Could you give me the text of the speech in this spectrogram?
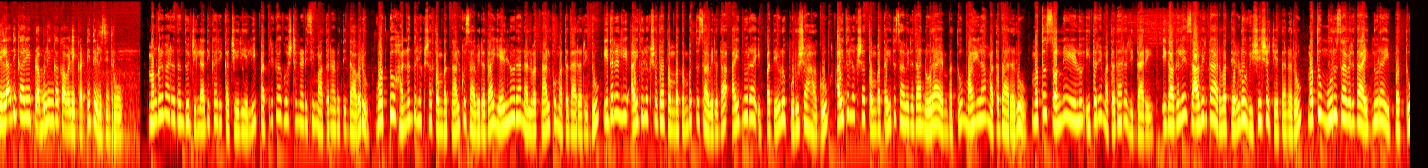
ಜಿಲ್ಲಾಧಿಕಾರಿ ಪ್ರಭುಲಿಂಗ ಕವಳಿಕಟ್ಟಿ ತಿಳಿಸಿದರು. ಮಂಗಳವಾರದಂದು ಜಿಲ್ಲಾಧಿಕಾರಿ ಕಚೇರಿಯಲ್ಲಿ ಪತ್ರಿಕಾಗೋಷ್ಠಿ ನಡೆಸಿ ಮಾತನಾಡುತ್ತಿದ್ದ ಅವರು, ಒಟ್ಟು ಹನ್ನೊಂದು ಲಕ್ಷ ತೊಂಬತ್ನಾಲ್ಕು ಸಾವಿರದ ಏಳ್ನೂರ ನಲವತ್ನಾಲ್ಕು ಮತದಾರರಿದ್ದು, ಇದರಲ್ಲಿ ಐದು ಲಕ್ಷದ ತೊಂಬತ್ತೊಂಬತ್ತು ಸಾವಿರದ ಐದುನೂರ ಇಪ್ಪತ್ತೇಳು ಪುರುಷ ಹಾಗೂ ಐದು ಲಕ್ಷ ತೊಂಬತ್ತೈದು ಸಾವಿರದ ನೂರ ಎಂಬತ್ತು ಮಹಿಳಾ ಮತದಾರರು ಮತ್ತು ಸೊನ್ನೆ ಏಳು ಇತರೆ ಮತದಾರರಿದ್ದಾರೆ. ಈಗಾಗಲೇ ಸಾವಿರದ ಅರವತ್ತೆರಡು ವಿಶೇಷ ಚೇತನರು ಮತ್ತು ಮೂರು ಸಾವಿರದ ಐದುನೂರ ಇಪ್ಪತ್ತು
